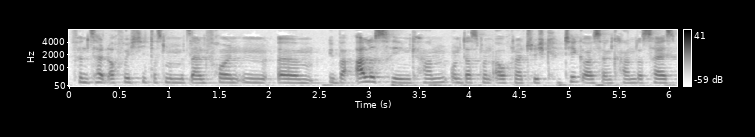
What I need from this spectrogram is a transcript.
finde es halt auch wichtig, dass man mit seinen Freunden ähm, über alles reden kann und dass man auch natürlich Kritik äußern kann. Das heißt,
